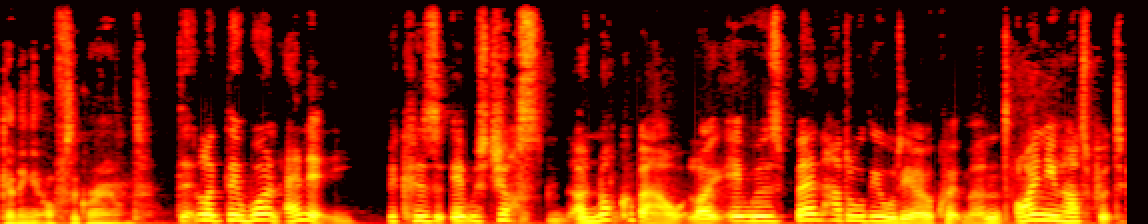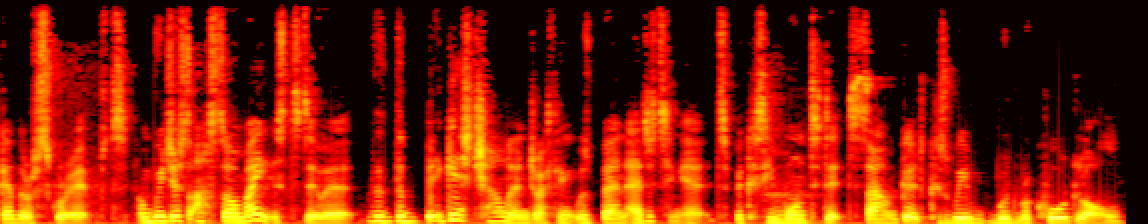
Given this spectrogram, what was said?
getting it off the ground? Like there weren't any because it was just a knockabout. Like it was Ben had all the audio equipment. I knew how to put together a script, and we just asked our mates to do it. The, the biggest challenge I think was Ben editing it because he wanted it to sound good because we would record long,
